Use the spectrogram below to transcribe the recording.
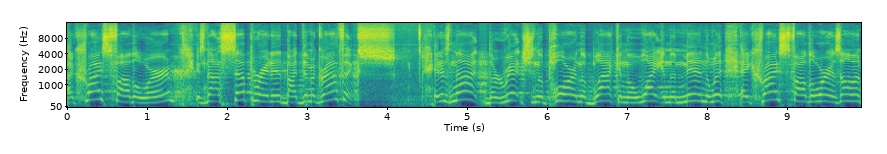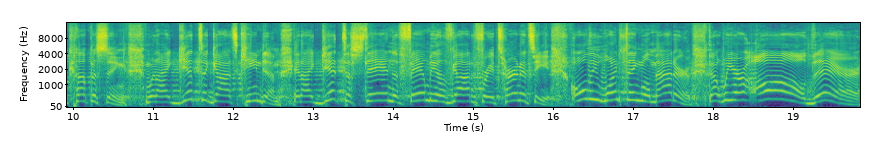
A Christ follower is not separated by demographics. It is not the rich and the poor and the black and the white and the men. and The women. A Christ follower is all encompassing. When I get to God's kingdom and I get to stay in the family of God for eternity, only one thing will matter that we are all there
